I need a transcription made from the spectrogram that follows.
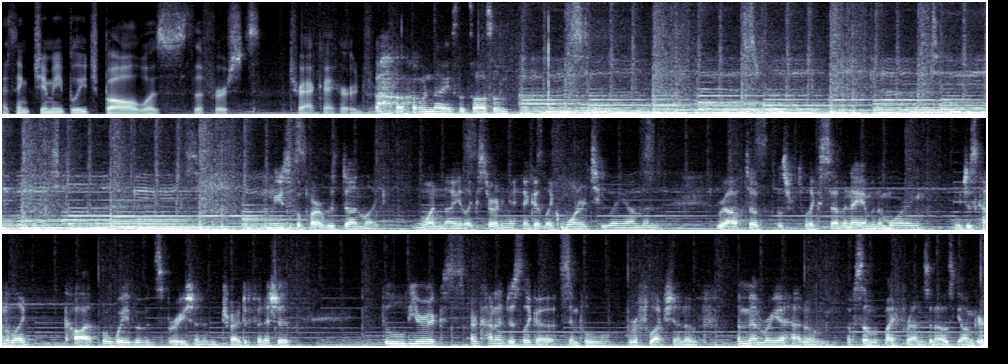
I think Jimmy Bleach Ball was the first track I heard from Oh, nice. That's awesome. The musical part was done like one night, like starting I think at like 1 or 2 a.m. and wrapped up was to like 7 a.m. in the morning. We just kind of like caught a wave of inspiration and tried to finish it the lyrics are kind of just like a simple reflection of a memory I had of, of some of my friends when I was younger.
